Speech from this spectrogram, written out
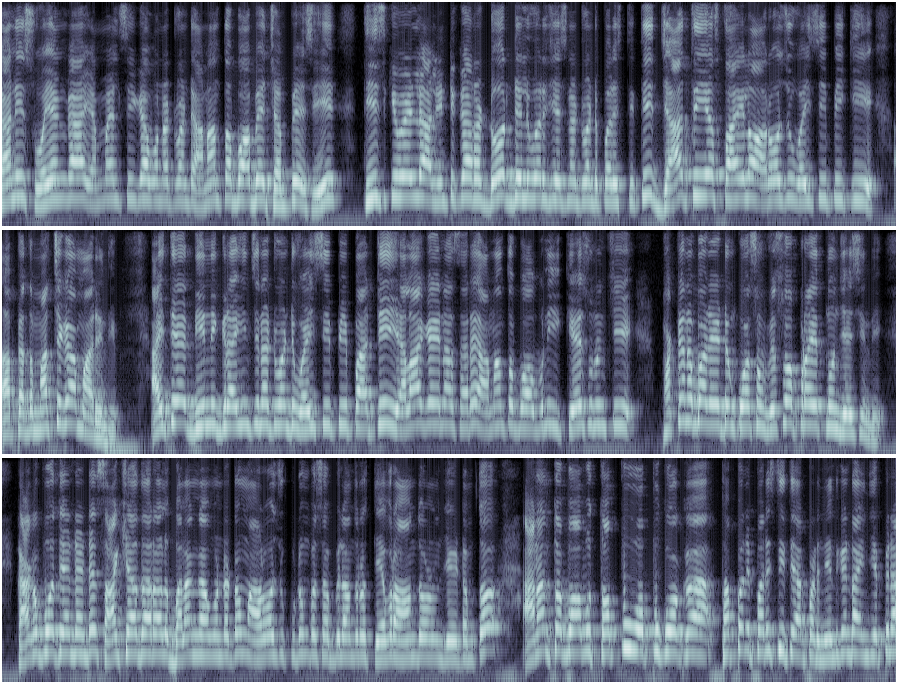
కానీ స్వయంగా ఎమ్మెల్సీగా ఉన్నటువంటి అనంతబాబే చంపేసి తీసుకువెళ్ళి వాళ్ళ ఇంటికార డోర్ డెలివరీ చేసినటువంటి పరిస్థితి జాతీయ స్థాయిలో ఆ రోజు వైసీపీకి పెద్ద మచ్చగా మారింది. అయితే దీన్ని గ్రహించినటువంటి వైసీపీ పార్టీ ఎలాగైనా సరే అనంతబాబుని ఈ కేసు నుంచి it. పక్కన పడేయటం కోసం విశ్వ ప్రయత్నం చేసింది. కాకపోతే ఏంటంటే సాక్ష్యాధారాలు బలంగా ఉండటం ఆ రోజు కుటుంబ సభ్యులందరూ తీవ్ర ఆందోళన చేయడంతో అనంతబాబు తప్పు ఒప్పుకోక తప్పని పరిస్థితి ఏర్పడింది. ఎందుకంటే ఆయన చెప్పిన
